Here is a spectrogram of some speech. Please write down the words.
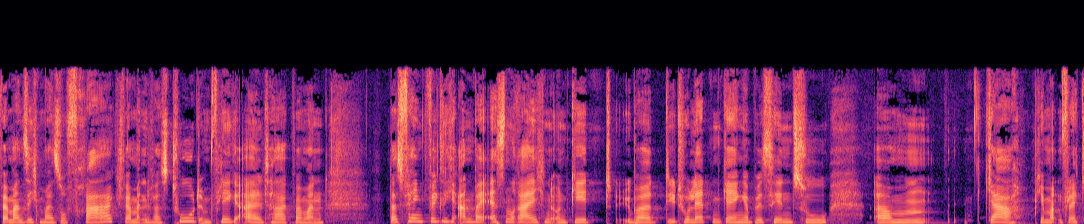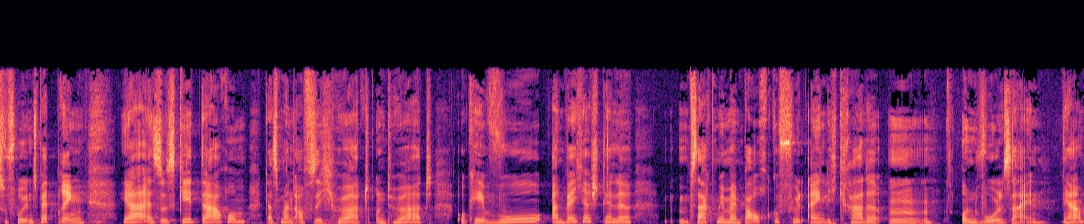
wenn man sich mal so fragt, wenn man etwas tut im Pflegealltag, wenn man das fängt wirklich an bei Essen reichen und geht über die Toilettengänge bis hin zu ähm, ja, jemanden vielleicht zu früh ins Bett bringen. Ja, also es geht darum, dass man auf sich hört und hört, okay, wo, an welcher Stelle sagt mir mein Bauchgefühl eigentlich gerade mm, Unwohlsein. Ja,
